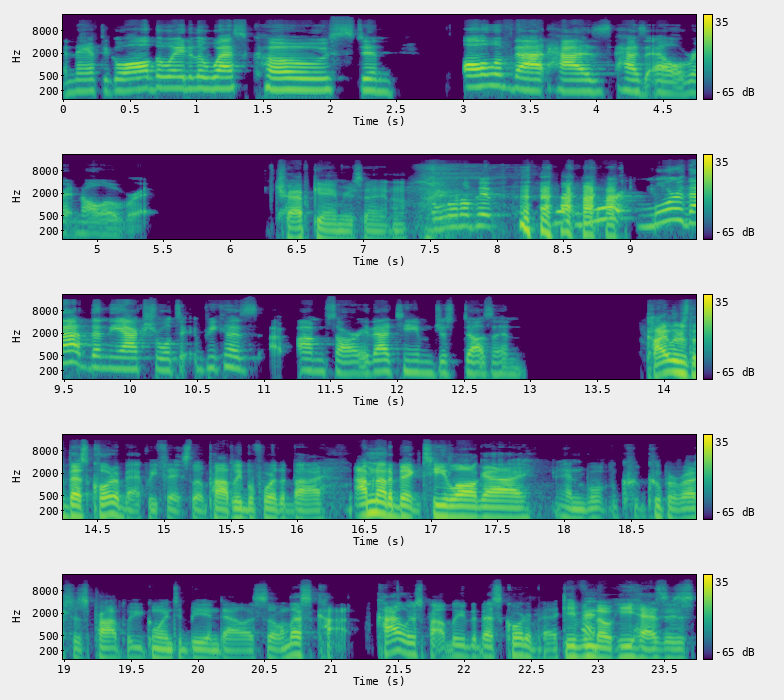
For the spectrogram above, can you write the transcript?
and they have to go all the way to the West Coast and all of that has has L written all over it. Trap game, you're saying, huh? A little bit more, more that than the actual, t- because uh, I'm sorry, that team just doesn't Kyler's the best quarterback we face, though, probably before the bye. I'm not a big T Law guy, and Cooper Rush is probably going to be in Dallas. So unless Ky- Kyler's probably the best quarterback, even though he has his.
